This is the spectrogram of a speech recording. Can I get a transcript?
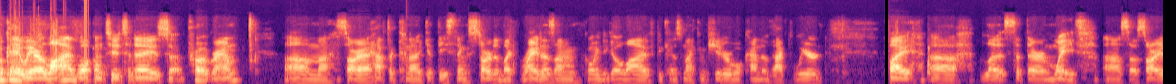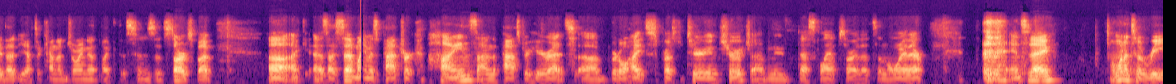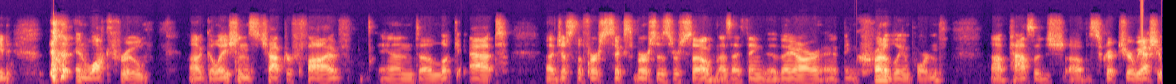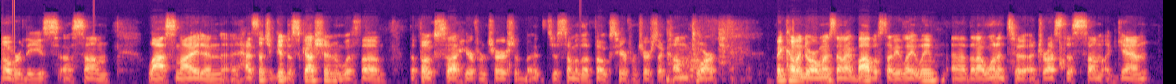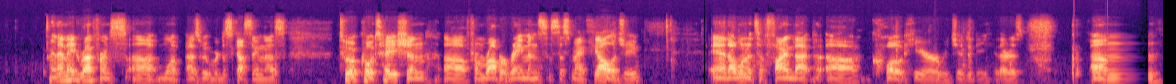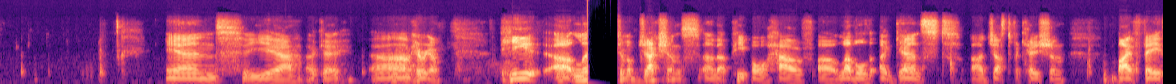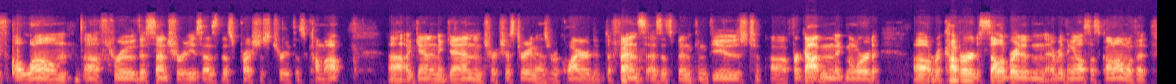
Okay, we are live. Welcome to today's uh, program. Um, sorry, I have to kind of get these things started like right as I'm going to go live because my computer will kind of act weird if I uh, let it sit there and wait. Uh, so sorry that you have to kind of join it like as soon as it starts. But uh, as I said, my name is Patrick Hines. I'm the pastor here at uh, Bridwell Heights Presbyterian Church. I have a new desk lamp. Sorry, that's in the way there. and today I wanted to read and walk through uh, Galatians chapter 5 and uh, look at uh, just the first six verses or so, as I think they are incredibly important uh, passage of scripture. We actually went over these uh, some last night and had such a good discussion with uh, the folks here from church, just some of the folks here from church that come to our been coming to our Wednesday night Bible study lately that I wanted to address this some again and I made reference uh, as we were discussing this to a quotation uh, from Robert Reymond's Systematic Theology. And I wanted to find that uh, quote here rigidity. There it is. Um, and yeah, okay. Uh, here we go. He uh, objections uh, that people have uh, leveled against uh, justification by faith alone uh, through the centuries as this precious truth has come up uh, again and again in church history and has required defense as it's been confused, uh, forgotten, ignored, recovered, celebrated, and everything else that's gone on with it.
